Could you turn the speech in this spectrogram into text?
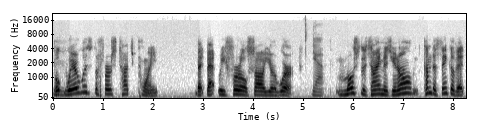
but mm-hmm. where was the first touch point that that referral saw your work yeah. most of the time is, you know, come to think of it,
